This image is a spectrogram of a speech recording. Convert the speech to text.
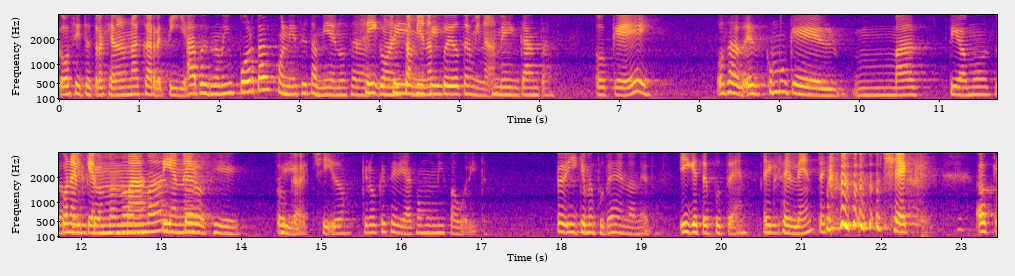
como si te trajeran una carretilla. Ah, pues no me importa con ese también, o sea... sí, con sí, él también sí, has sí. podido terminar. Me encanta. Ok. O sea, es como que el más, digamos, la Con el que más normal, tienes- Pero sí, sí, Ok, chido. creo que sería como mi favorita. Pero, y que me puteen en la neta. Y que te puteen. Sí. Excelente. Check. Ok.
